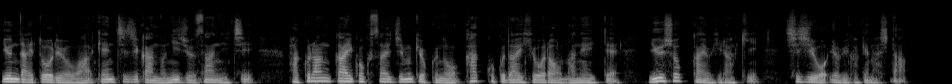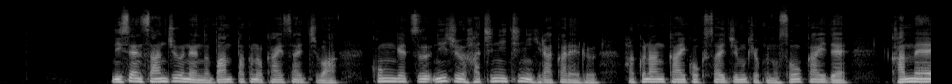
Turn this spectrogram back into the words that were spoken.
ユン大統領は現地時間の23日博覧会国際事務局の各国代表らを招いて夕食会を開き支持を呼びかけました。2030年の万博の開催地は今月28日に開かれる博覧会国際事務局の総会で加盟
